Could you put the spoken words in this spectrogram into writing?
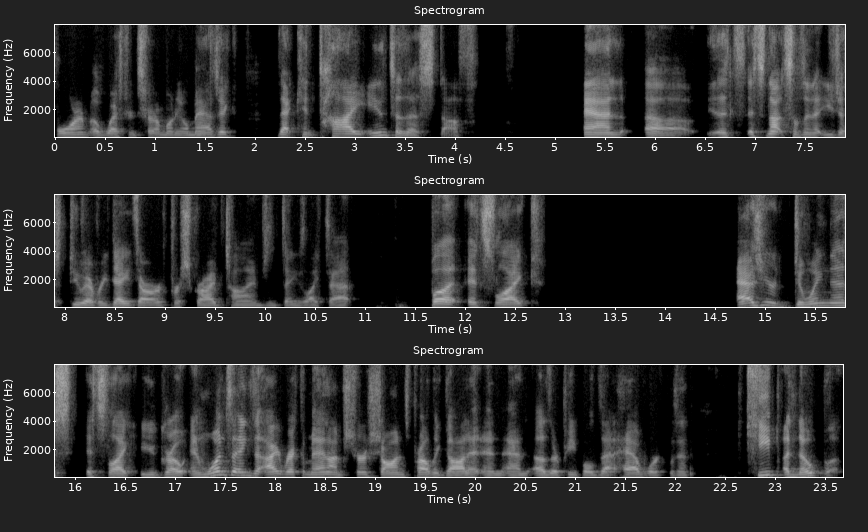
form of Western ceremonial magic that can tie into this stuff. And uh, it's it's not something that you just do every day. There are prescribed times and things like that. But it's like as you're doing this, it's like you grow. And one thing that I recommend, I'm sure Sean's probably got it, and, and other people that have worked with him, keep a notebook.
